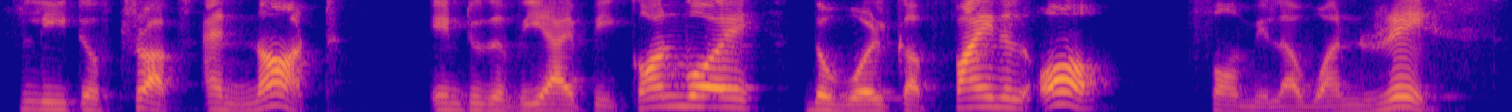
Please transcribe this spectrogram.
fleet of trucks and not into the VIP convoy, the World Cup final or Formula One race.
